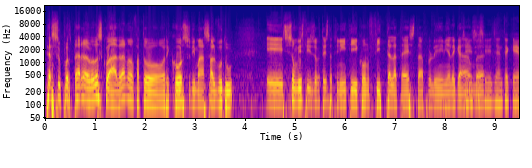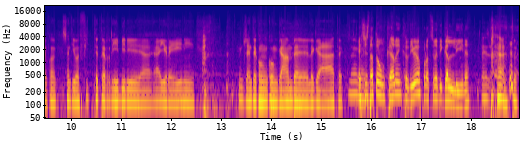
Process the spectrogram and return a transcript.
per supportare la loro squadra hanno fatto ricorso di massa al voodoo e si sono visti i giocatori Stati Uniti con fitte alla testa, problemi alle gambe. Sì, sì, sì, gente che, sentiva fitte terribili a- ai reni, gente con, con gambe legate. Cos'è? E c'è stato un calo incredibile della popolazione di galline. Esatto.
